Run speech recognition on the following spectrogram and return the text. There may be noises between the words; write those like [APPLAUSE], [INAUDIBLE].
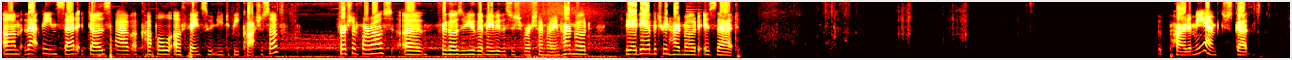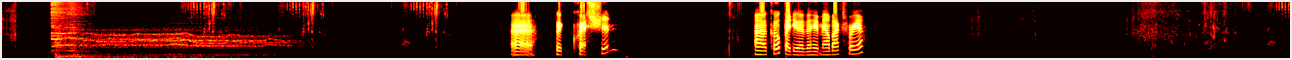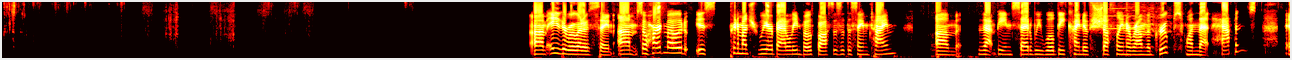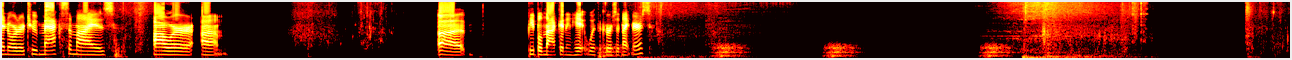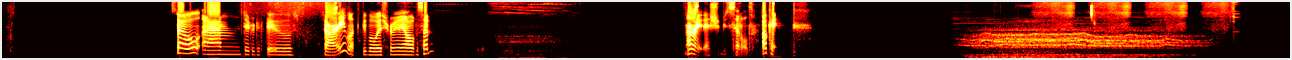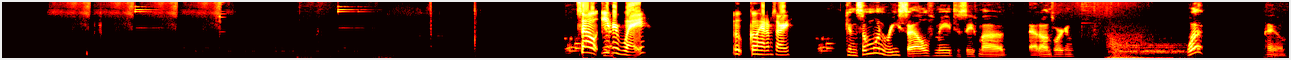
Um, that being said, it does have a couple of things we need to be cautious of. First and foremost, uh, for those of you that maybe this is your first time running hard mode, the idea between hard mode is that Pardon me, I've just got Uh, quick question. Uh, Cope, I do have a mailbox for you. Um, either way, what I was saying. Um, so hard mode is pretty much we are battling both bosses at the same time. Um, that being said, we will be kind of shuffling around the groups when that happens in order to maximize our um, uh, people not getting hit with the Cursed Nightmares. So, um. Sorry, lots of people wish for me all of a sudden. Alright, that should be settled. Okay. So, either way. Oh, go ahead, I'm sorry. Can someone resalve me to see if my add-ons working? What? Hang on.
